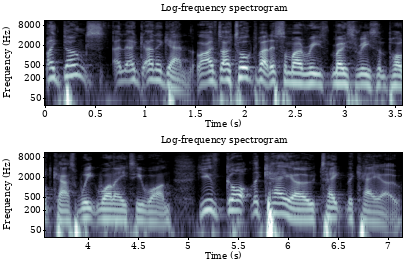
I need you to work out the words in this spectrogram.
I don't, and, again, I've, I've, talked about this on my re- most recent podcast, week 181. You've got the KO, take the KO.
